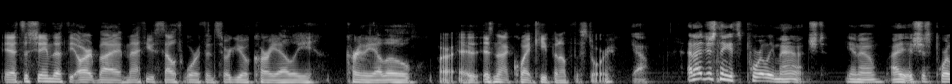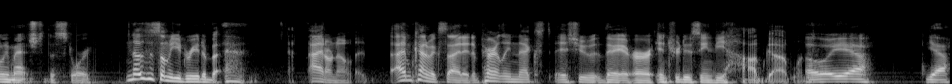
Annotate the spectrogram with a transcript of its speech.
Yeah, it's a shame that the art by Matthew Southworth and Sergio Carielli Cariello are, is not quite keeping up the story. Yeah, and I just think it's poorly matched. You know, I, it's just poorly matched to the story. No, this is something you'd read about. I don't know. I'm kind of excited. Apparently, next issue they are introducing the Hobgoblin. Oh yeah, yeah.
